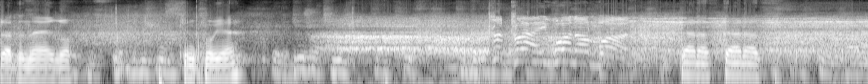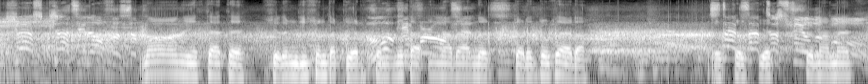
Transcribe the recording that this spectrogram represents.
żadnego. Dziękuję. Good play. Teraz, teraz. No niestety, 71 minuta i nadal 4 do 0. Steps Jeszcze się trzymamy ball.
